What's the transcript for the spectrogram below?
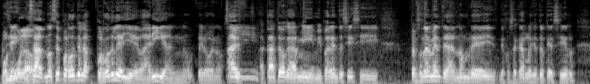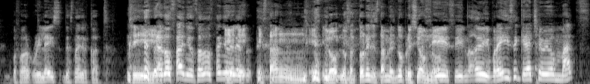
Por sí, ningún lado. O sea, no sé por dónde la, por dónde le llevarían, ¿no? Pero bueno, Sí. Ah, acá tengo que dar mi, mi paréntesis y personalmente a nombre de José Carlos yo tengo que decir, por favor, relays the Snyder Cut. sí. a dos años, a dos años Eh, de la... eh, están eh, lo- los actores están metiendo presión, ¿no? Sí, sí, no, y por ahí dicen que HBO Max,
